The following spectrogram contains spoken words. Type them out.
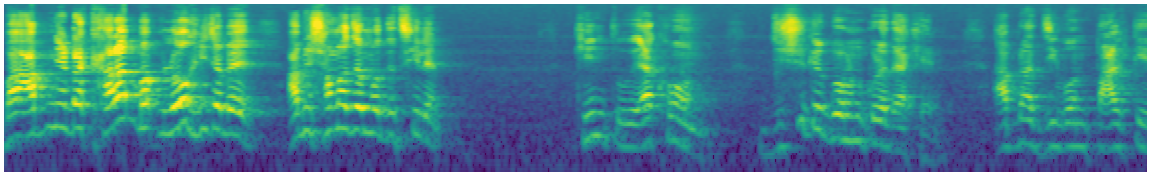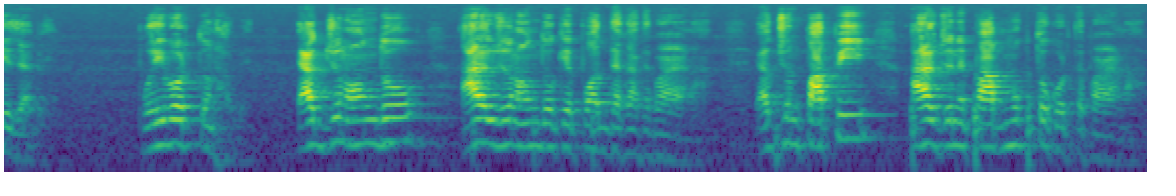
বা আপনি একটা খারাপ লোক হিসেবে আপনি সমাজের মধ্যে ছিলেন। কিন্তু এখন যিশুকে গ্রহণ করে দেখেন, আপনার জীবন পাল্টিয়ে যাবে, পরিবর্তন হবে। একজন অন্ধ আরেকজন অন্ধকে পথ দেখাতে পারে না। একজন পাপী আরেকজনে পাপ মুক্ত করতে পারে না।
